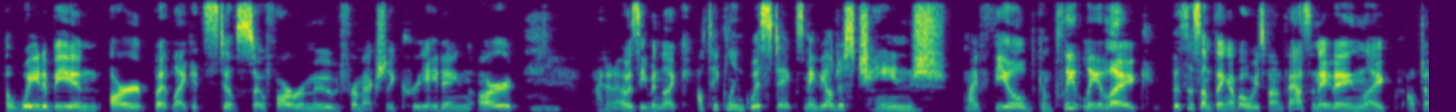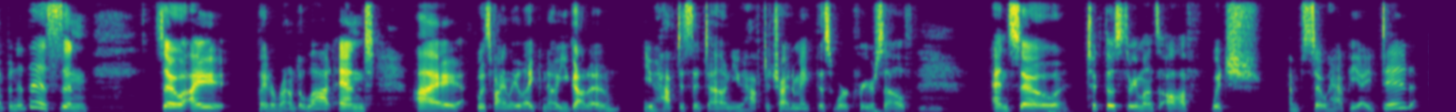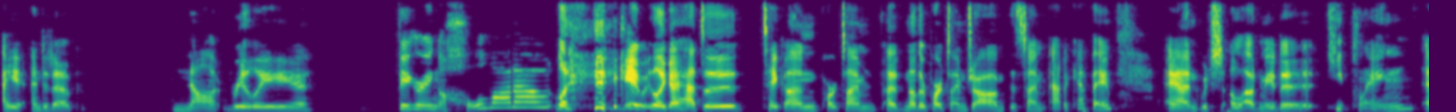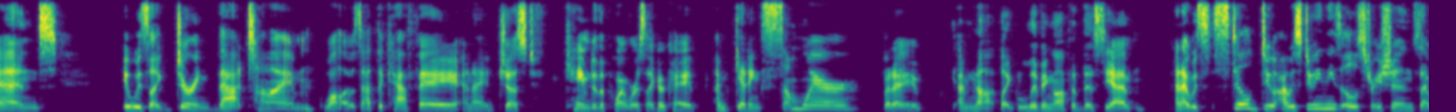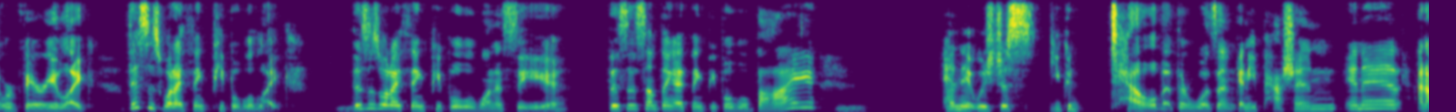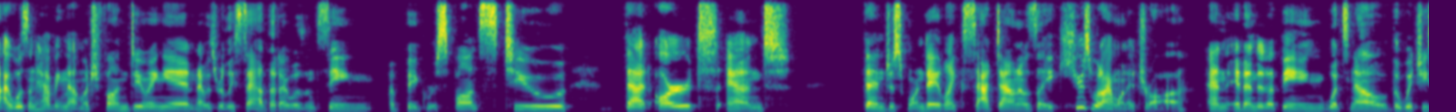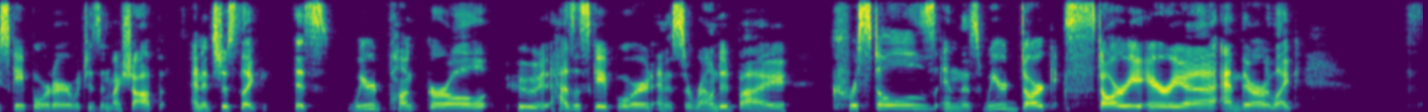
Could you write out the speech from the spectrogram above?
a way to be in art, but like it's still so far removed from actually creating art. Mm-hmm. I don't know. I was even like, I'll take linguistics. Maybe I'll just change my field completely. Like, this is something I've always found fascinating. Like, I'll jump into this. And so I played around a lot and I was finally like, no, you gotta you have to sit down you have to try to make this work for yourself mm-hmm. and so took those three months off which i'm so happy i did i ended up not really figuring a whole lot out like mm-hmm. it, like i had to take on part-time another part-time job this time at a cafe and which allowed me to keep playing and it was like during that time while i was at the cafe and i just came to the point where it's like, okay, I'm getting somewhere, but I I'm not like living off of this yet. And I was still do I was doing these illustrations that were very like this is what I think people will like. Mm-hmm. This is what I think people will want to see. This is something I think people will buy. Mm-hmm. And it was just you could tell that there wasn't any passion in it and I wasn't having that much fun doing it and I was really sad that I wasn't seeing a big response to that art and then just one day like sat down I was like here's what I want to draw. And it ended up being what's now the witchy skateboarder which is in my shop. And it's just like this weird punk girl who has a skateboard and is surrounded by crystals in this weird dark starry area. And there are like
